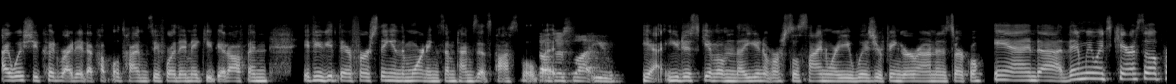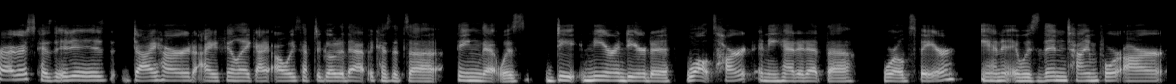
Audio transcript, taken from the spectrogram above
I wish you could ride it a couple times before they make you get off. And if you get there first thing in the morning, sometimes that's possible. They'll But just let you. Yeah, you just give them the universal sign where you whiz your finger around in a circle. And uh, then we went to Carousel of Progress because it is Die Hard. I feel like I always have to go to that because it's a thing that was de- near and dear to Walt's heart, and he had it at the World's Fair. And it was then time for our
